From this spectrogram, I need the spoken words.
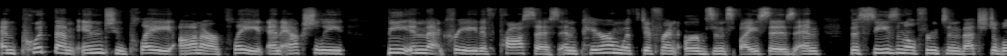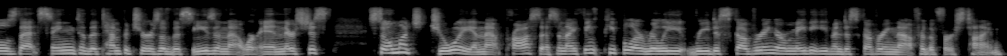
and put them into play on our plate and actually be in that creative process and pair them with different herbs and spices and the seasonal fruits and vegetables that sing to the temperatures of the season that we're in. There's just so much joy in that process. And I think people are really rediscovering or maybe even discovering that for the first time.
